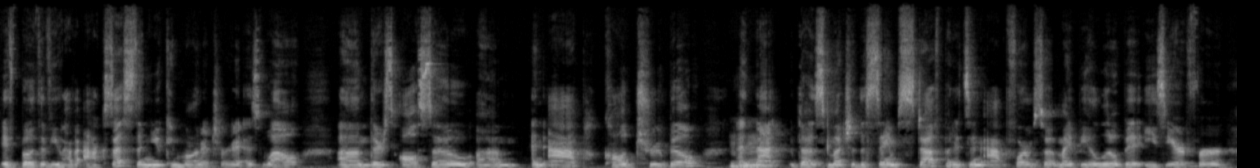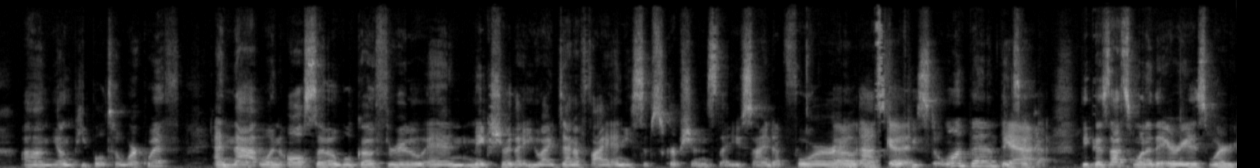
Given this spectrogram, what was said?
If both of you have access, then you can monitor it as well. Um, there's also um, an app called Truebill, Mhm. and that does much of the same stuff, but it's in app form, so it might be a little bit easier for um, young people to work with. And that one also will go through and make sure that you identify any subscriptions that you signed up for Oh, and ask you if you still want them, things Yeah. like that. Because that's one of the areas where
